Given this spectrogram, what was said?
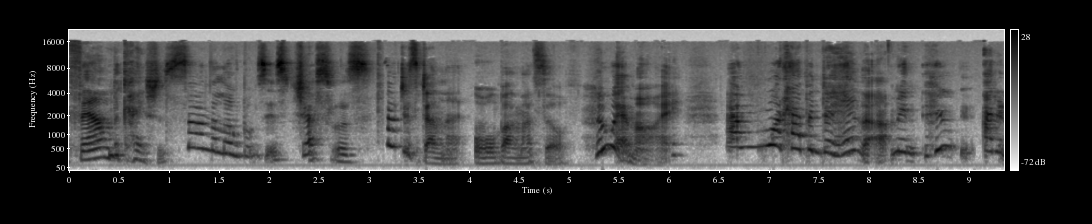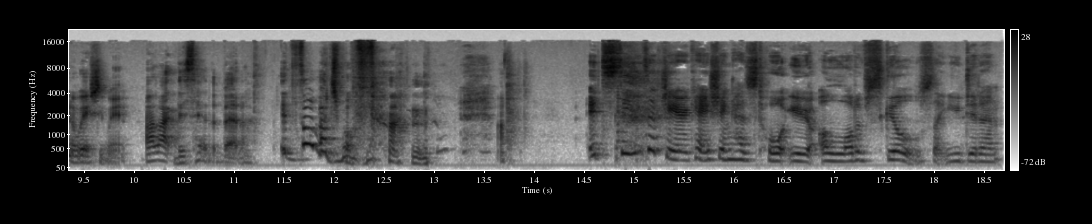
found the caches, signed the logbooks. It just was, I've just done that all by myself. Who am I? And what happened to Heather? I mean, who? I don't know where she went. I like this Heather better. It's so much more fun. It seems that geocaching has taught you a lot of skills that you didn't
